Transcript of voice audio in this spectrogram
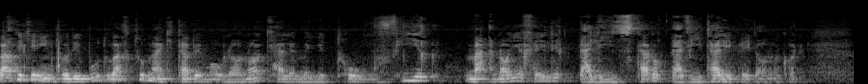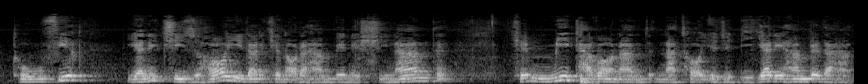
وقتی که اینطوری بود وقت تو مکتب مولانا کلمه توفیق معنای خیلی قلیزتر و قویتری پیدا می‌کنه. توفیق یعنی چیزهایی در کنار هم بنشینند که می‌توانند نتایج دیگری هم بدهند.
